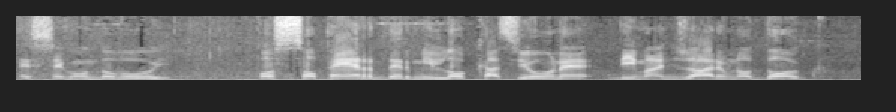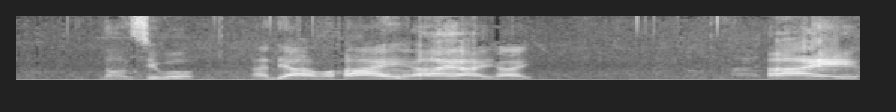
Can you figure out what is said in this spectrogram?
e secondo voi posso perdermi l'occasione di mangiare un hot dog? Non si può. Andiamo, hi, hi, hi, hi. Hi,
